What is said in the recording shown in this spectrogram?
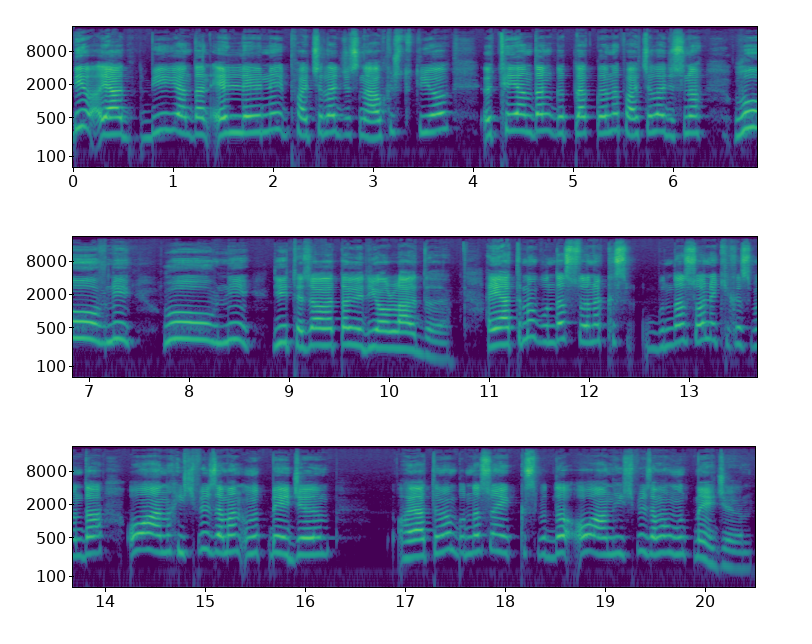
Bir, ya, bir yandan ellerini parçalarcasına alkış tutuyor, öte yandan gırtlaklarını parçalarcasına Rovni, Rovni diye tezahüratlar ediyorlardı. Hayatımın bundan sonra kıs- bundan sonraki kısmında o anı hiçbir zaman unutmayacağım. Hayatımın bundan sonraki kısmında o anı hiçbir zaman unutmayacağım.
